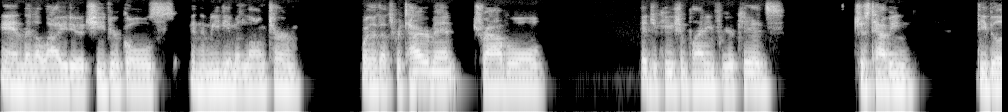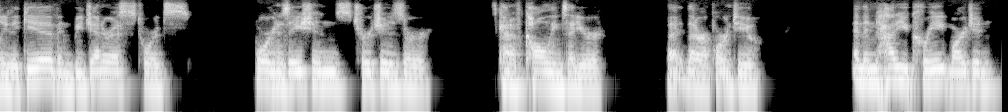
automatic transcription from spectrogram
and then allow you to achieve your goals in the medium and long term, whether that's retirement, travel, education planning for your kids, just having the ability to give and be generous towards organizations, churches, or kind of callings that you're that, are important to you. And then how do you create margin?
